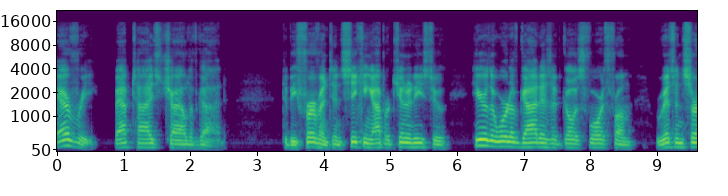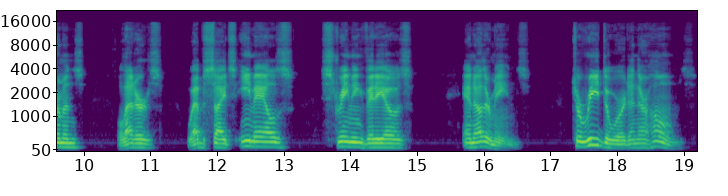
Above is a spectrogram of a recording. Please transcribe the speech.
every baptized child of God to be fervent in seeking opportunities to hear the Word of God as it goes forth from written sermons, letters, websites, emails, streaming videos, and other means, to read the Word in their homes,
